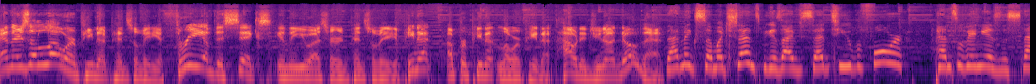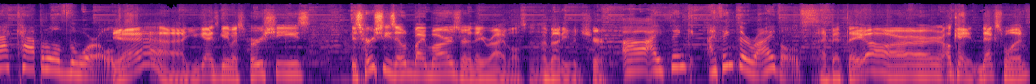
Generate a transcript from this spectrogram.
And there's a Lower Peanut, Pennsylvania. Three of the six in the U.S. are in Pennsylvania. Peanut, Upper Peanut, Lower Peanut. How did you not know that? that makes so much sense because I've said to you before, Pennsylvania is the snack capital of the world. Yeah, you guys gave us Hershey's. Is Hershey's owned by Mars or are they rivals? I'm not even sure. Uh, I think I think they're rivals. I bet they are. Okay, next one.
